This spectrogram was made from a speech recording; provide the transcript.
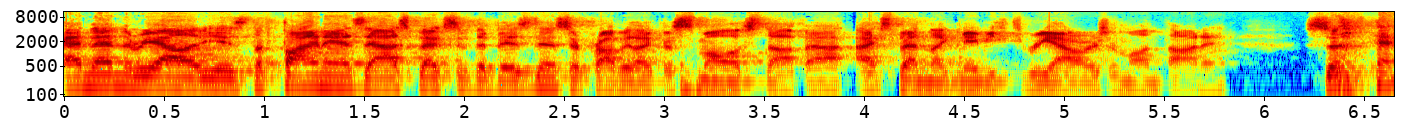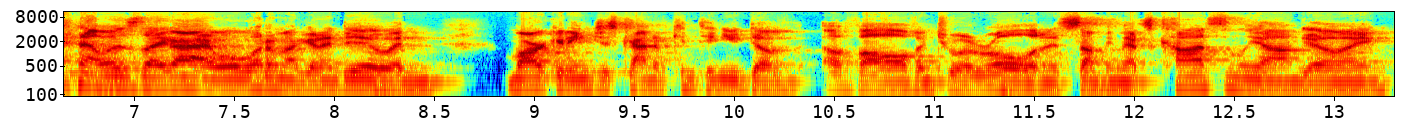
And then the reality is the finance aspects of the business are probably like the smallest stuff. I, spend like maybe three hours a month on it. So then I was like, all right, well, what am I going to do? And marketing just kind of continued to evolve into a role. And it's something that's constantly ongoing.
